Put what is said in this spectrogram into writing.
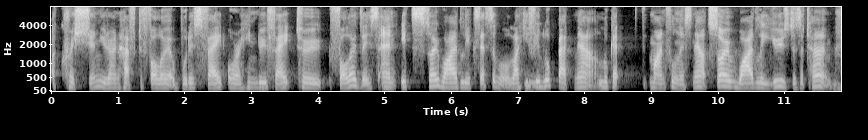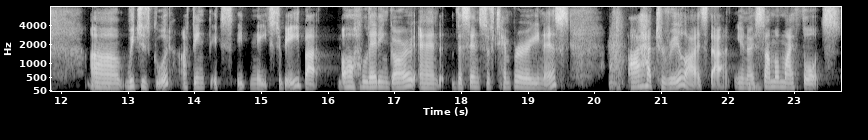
a Christian, you don't have to follow a Buddhist faith or a Hindu faith to follow this. And it's so widely accessible. Like mm. if you mm. look back now, look at mindfulness now, it's so widely used as a term, mm. uh, which is good. I think it's it needs to be, but oh, letting go and the sense of temporariness I had to realize that, you know, mm. some of my thoughts,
